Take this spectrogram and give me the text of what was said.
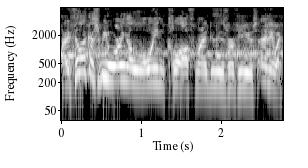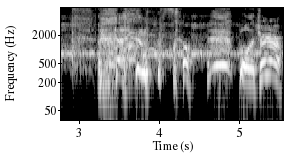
I feel like I should be wearing a loincloth when I do these reviews. Anyway, so pull the trigger.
